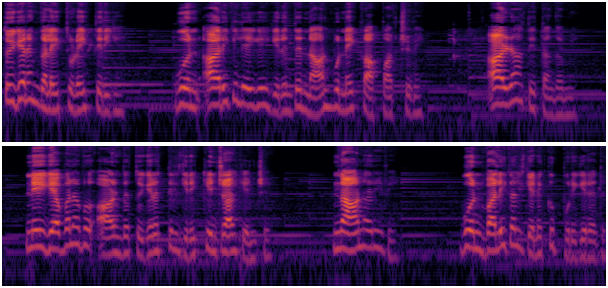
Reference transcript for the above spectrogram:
துயரங்களை துடைத்தெறிய உன் அருகிலேயே இருந்து நான் உன்னை காப்பாற்றுவேன். அழாதே தங்கமே நீ எவ்வளவு ஆழ்ந்த துயரத்தில் இருக்கின்றாய் என்று. நான் அறிவேன் உன் வலிகள் எனக்கு புரிகிறது.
